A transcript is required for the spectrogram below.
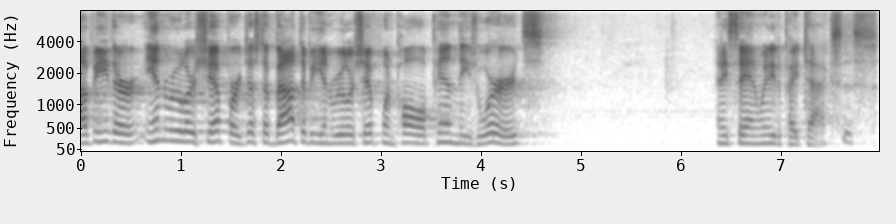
of either in rulership or just about to be in rulership when Paul penned these words. And he's saying we need to pay taxes.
